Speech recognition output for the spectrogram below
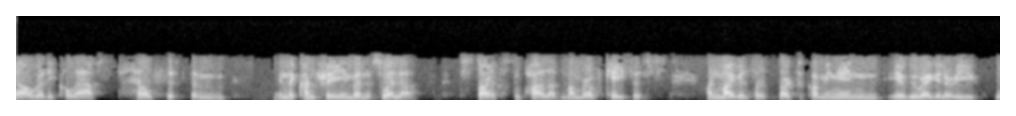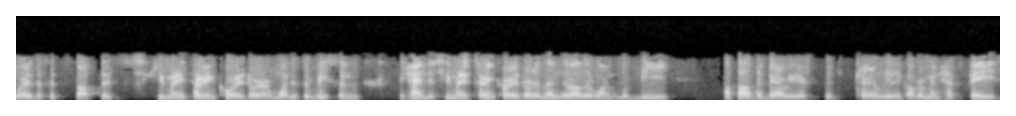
already collapsed health system in the country in Venezuela starts to pile up number of cases and migrants are start to coming in irregularly, where does it stop this humanitarian corridor and what is the reason behind this humanitarian corridor? And then the other one would be about the barriers that currently the government has faced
